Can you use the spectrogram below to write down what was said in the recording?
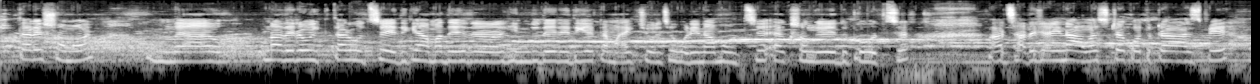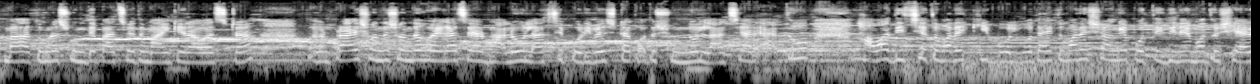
ইফতারের সময়। ওনাদেরও ইফতার হচ্ছে, এদিকে আমাদের হিন্দুদের এদিকে একটা মাইক চলছে, হরিনাম হচ্ছে, একসঙ্গে দুটো হচ্ছে। আর ছাদে জানি না আওয়াজটা কতটা আসবে, বা তোমরা শুনতে পাচ্ছ হয়তো মাইকের আওয়াজটা। এখন প্রায় সন্ধে সন্ধে হয়ে গেছে, আর ভালোও লাগছে, পরিবেশটা কত সুন্দর লাগছে, আর এত হাওয়া দিচ্ছে তোমাদের কি বলব? তাই তোমাদের সঙ্গে প্রত্যেক দিনের মতো শেয়ার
